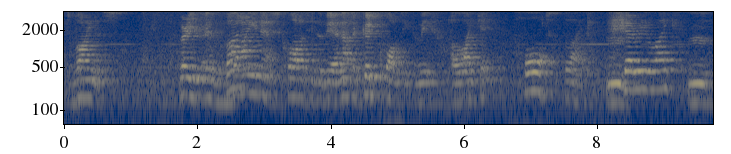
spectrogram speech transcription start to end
It's vinous. Very uh, vinous quality to the beer, and that's a good quality for me. I like it. Port-like, Mm. sherry-like, Mm.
